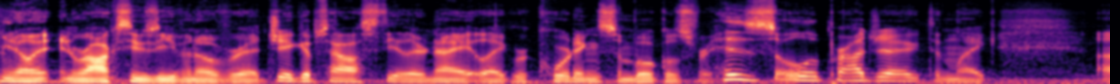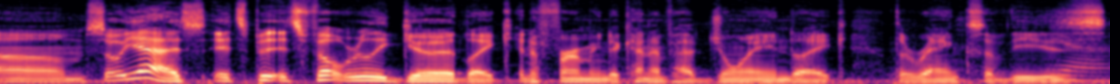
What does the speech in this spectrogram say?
you know, and Roxi was even over at Jacob's house the other night, like recording some vocals for his solo project. And like, um, so yeah, it's, it's, it's felt really good, like, and affirming to kind of have joined like the ranks of these,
